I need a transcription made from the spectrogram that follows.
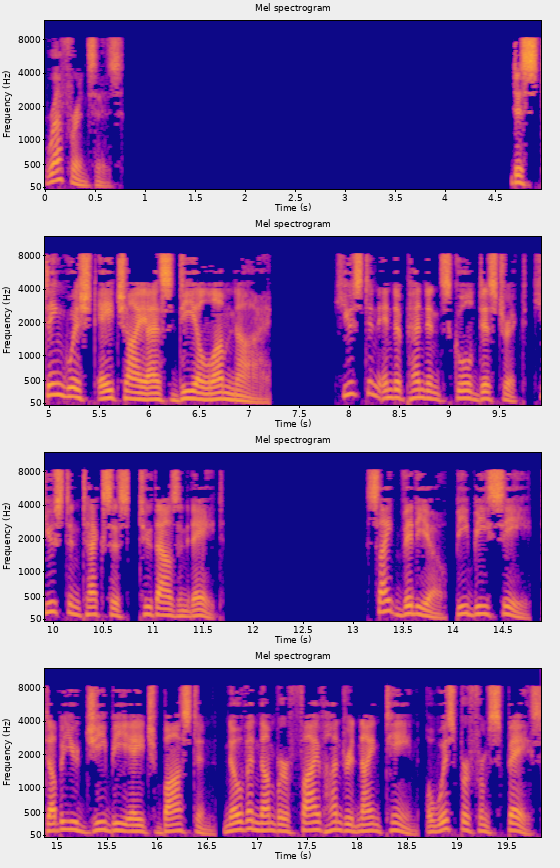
References Distinguished HISD alumni. Houston Independent School District, Houston, Texas, 2008. Site video, BBC, WGBH Boston, Nova No. 519, A Whisper from Space,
